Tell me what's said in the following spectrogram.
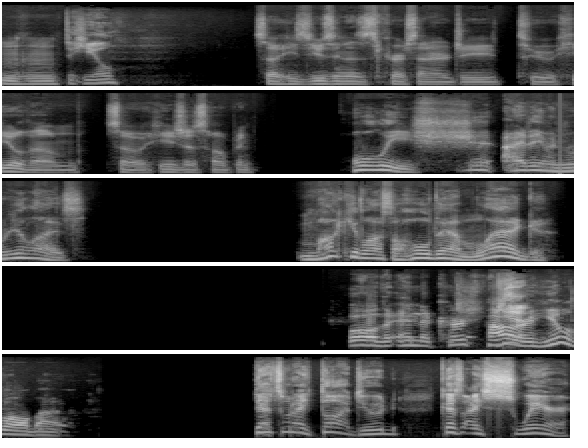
Mm-hmm. to heal? So he's using his curse energy to heal them. So he's just hoping. Holy shit! I didn't even realize. Maki lost a whole damn leg. Well, the and the curse power healed all that. That's what I thought, dude. Because I swear,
